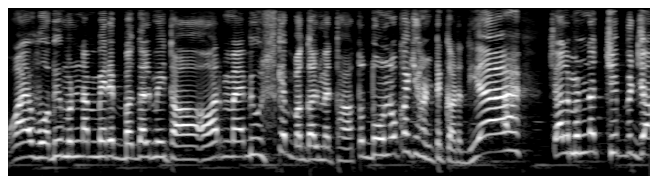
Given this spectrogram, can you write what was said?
और वो भी मुन्ना मेरे बगल में था और मैं भी उसके बगल में था तो दोनों को ही हंट कर दिया। चल मुन्ना चिप जा।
